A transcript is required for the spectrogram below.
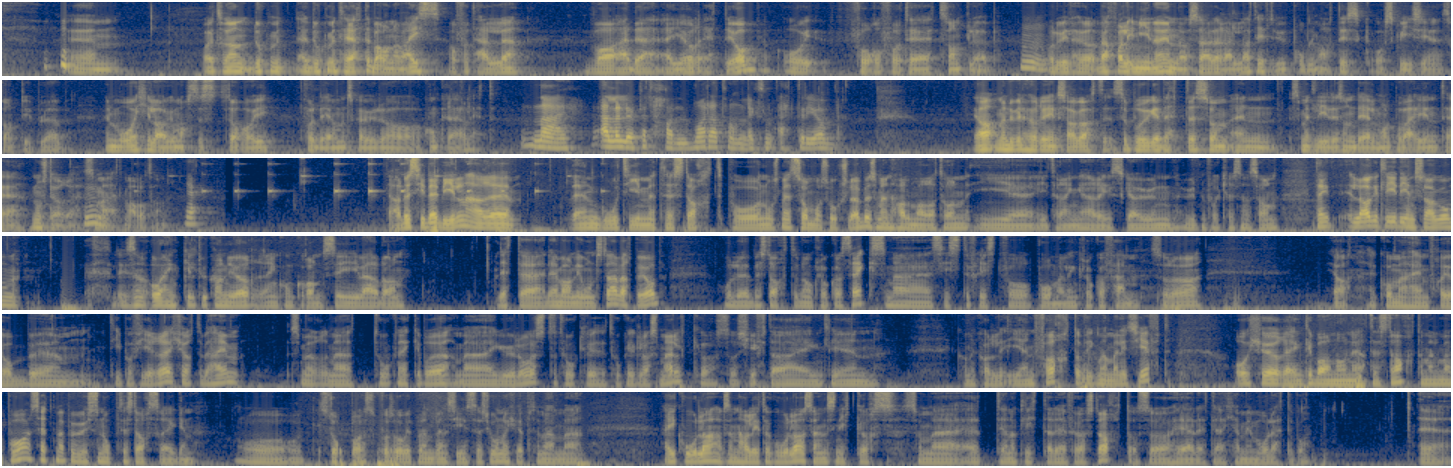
Um, og jeg tror han dokumenterte bare underveis og forteller hva er det jeg gjør etter jobb og for å få til et sånt løp. Og du vil høre, i hvert fall i mine øyne da, så er det relativt uproblematisk å skvise inn et sånt type løp. En må ikke lage masse ståhoi for det om en skal ut og konkurrere litt. Nei. Eller løpe et halvmaraton liksom etter jobb. Ja, men du vil høre i innslaget at så bruker jeg dette som, en, som et lite sånn delmål på veien til noe større, som er et maraton. Ja. Ja, det sitter jeg i bilen her. Det er en god time til start på noe som heter Sommerskogsløpet, som er en halvmaraton i, eh, i terrenget her i skauen utenfor Kristiansand. Tenk, lag et lite innslag om liksom, hvor enkelt du kan gjøre en konkurranse i hverdagen. Dette, det er en vanlig onsdag, jeg har vært på jobb. Og løpet starter nå klokka seks med siste frist for påmelding klokka fem. Så da Ja, jeg kommer hjem fra jobb um, ti på fire. Kjørte hjem. Smørte med to knekkebrød med gulost og tok, tok et glass melk. Og så skifta jeg egentlig en kan vi kalle det, i en fart og fikk med meg litt skift. Og kjører egentlig bare nå ned til start og melder meg på. Setter meg på bussen opp til startstreken. Og, og stoppa for så vidt på en bensinstasjon og kjøpte med meg ei cola, altså en halvliter cola, og så en Snickers. Som jeg, jeg tar nok litt av det før start, og så har jeg det til jeg kommer i mål etterpå. Eh,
